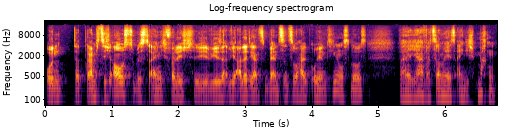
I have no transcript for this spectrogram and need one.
Und das bremst dich aus. Du bist eigentlich völlig, wie, wie alle, die ganzen Bands sind so halb orientierungslos. Weil, ja, was sollen wir jetzt eigentlich machen?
